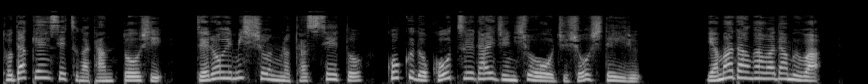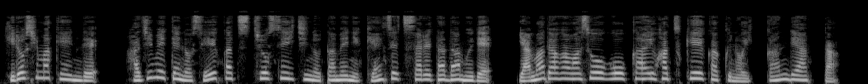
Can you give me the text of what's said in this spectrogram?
戸田建設が担当し、ゼロエミッションの達成と国土交通大臣賞を受賞している。山田川ダムは広島県で初めての生活貯水池のために建設されたダムで山田川総合開発計画の一環であった。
